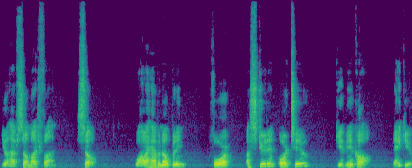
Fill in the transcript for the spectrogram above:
you'll have so much fun. So, while I have an opening for a student or two, give me a call. Thank you.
